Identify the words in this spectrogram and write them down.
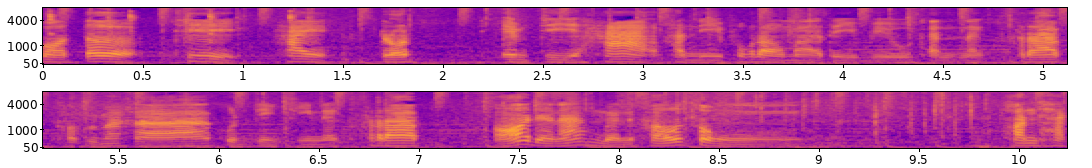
Motor ที่ให้รถ MG5 คันนี้พวกเรามารีวิวกันนะครับ ขอบคุณมากครับขอบคุณจริง ๆ นะครับ อ๋อเดี๋ยวนะ เหมือนเขาส่งคอนแทค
